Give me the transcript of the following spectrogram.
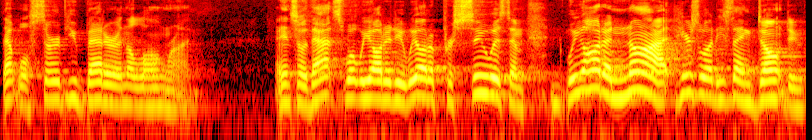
that will serve you better in the long run. And so that's what we ought to do. We ought to pursue wisdom. We ought to not, here's what he's saying don't do.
